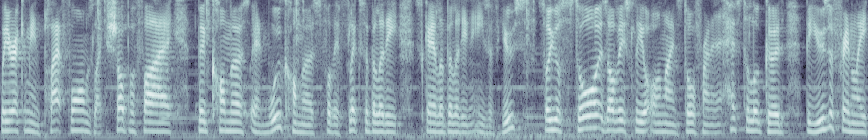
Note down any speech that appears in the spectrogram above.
We recommend platforms like Shopify, BigCommerce, and WooCommerce for their flexibility, scalability, and ease of use. So your store is obviously your online storefront and it has to look good, be user friendly,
